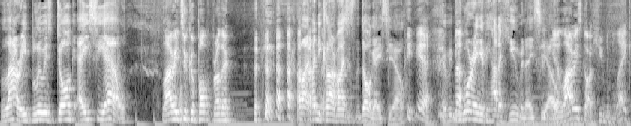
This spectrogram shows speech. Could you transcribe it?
Larry, blew his dog ACL. Larry took a bump, brother. I like when he clarifies it's the dog ACL. yeah. It would be worrying if he had a human ACL. Yeah, Larry's got a human leg.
